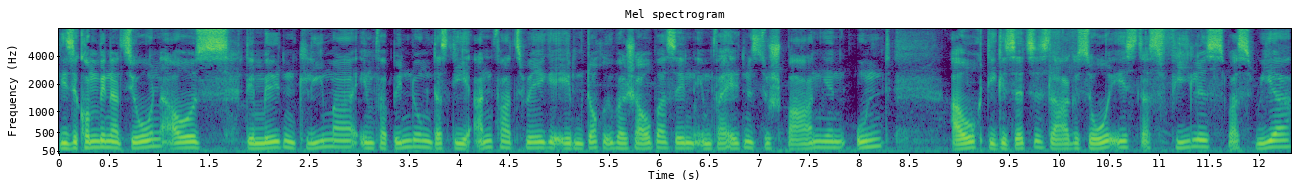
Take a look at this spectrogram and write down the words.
Diese Kombination aus dem milden Klima in Verbindung, dass die Anfahrtswege eben doch überschaubar sind im Verhältnis zu Spanien und auch die Gesetzeslage so ist, dass vieles, was wir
